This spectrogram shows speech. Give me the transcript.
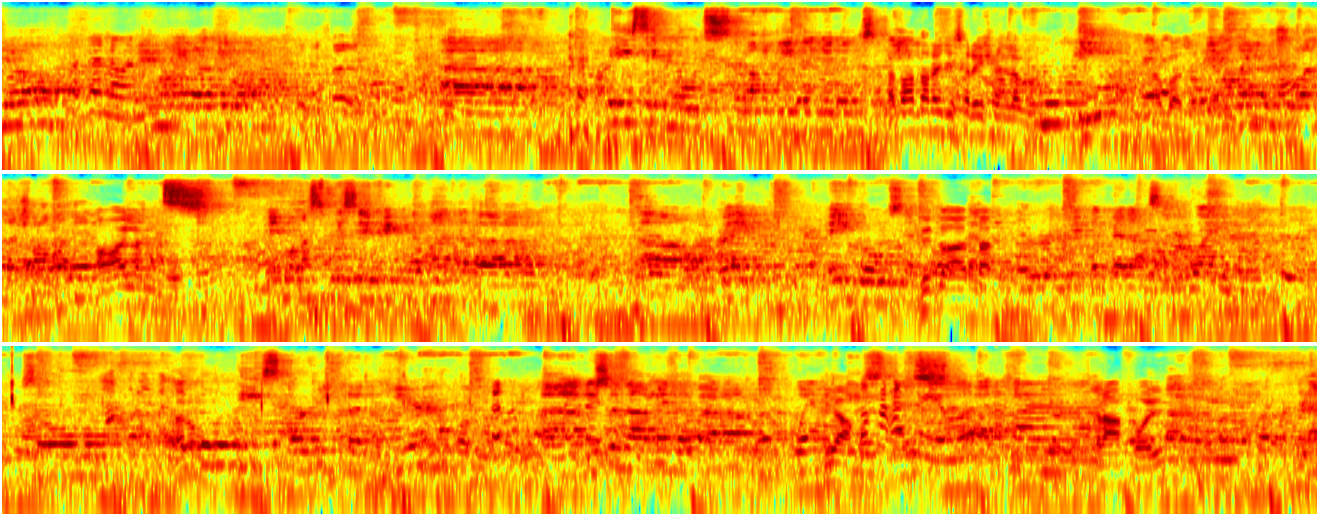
Pag ganon, basic notes na makikita nyo dun sa Ito ata registration lang po. Ano ba ito? May mga usual na chocolate. Ang alam ko. May mga specific naman na parang uh, ripe, mangoes, and Dito ata. or may pagkalasang wine. So, Anong- although these are written here, uh, gusto namin na parang when Yeah. this Baka ano is, yun? uh, keep your Raffle? na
